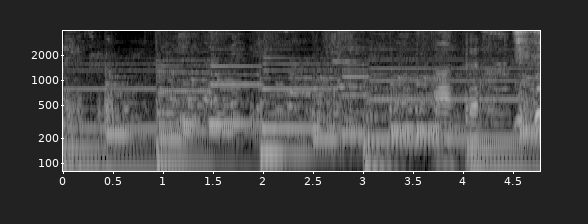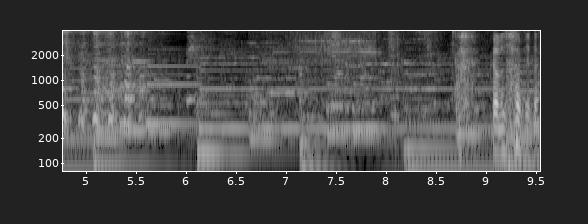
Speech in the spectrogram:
알겠습니다. 아 그래요. 감사합니다.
